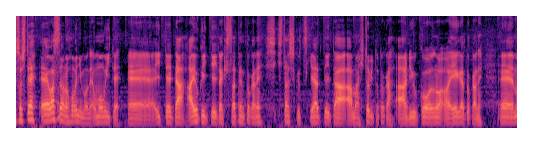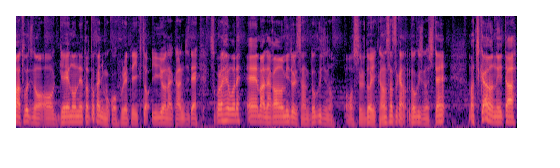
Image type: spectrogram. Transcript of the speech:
そして、えー、早稲田の方にもね赴いて、えー、行っていたあよく行っていた喫茶店とかね親しく付き合っていたあ、まあ、人々とかあ流行の映画とかね、えー、まあ、当時の芸能ネタとかにもこう触れていくというような感じでそこら辺をね、えまあ、中野みどりさん独自の鋭い観察眼独自の視点まあ、力を抜いた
